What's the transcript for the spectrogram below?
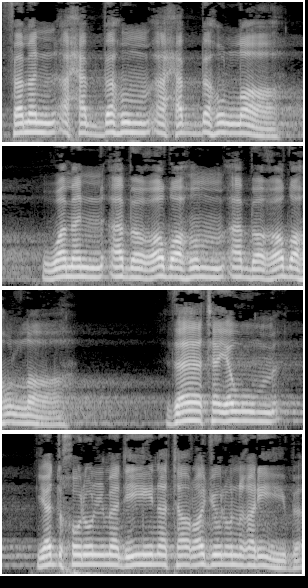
فمن أحبهم أحبه الله ومن أبغضهم أبغضه الله. ذات يوم يدخل المدينة رجل غريب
